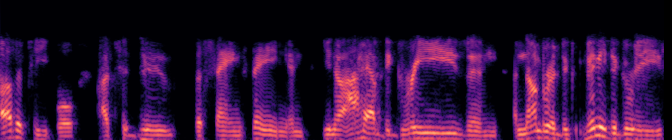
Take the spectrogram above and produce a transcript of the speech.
other people uh, to do the same thing. And you know, I have degrees and a number of de- many degrees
